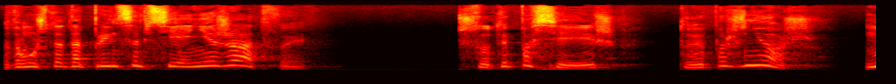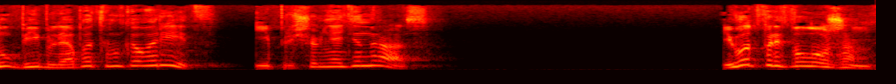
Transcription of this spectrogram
потому что это принцип сеяния жатвы. Что ты посеешь, то и пожнешь. Ну, Библия об этом говорит, и причем не один раз. И вот, предположим,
